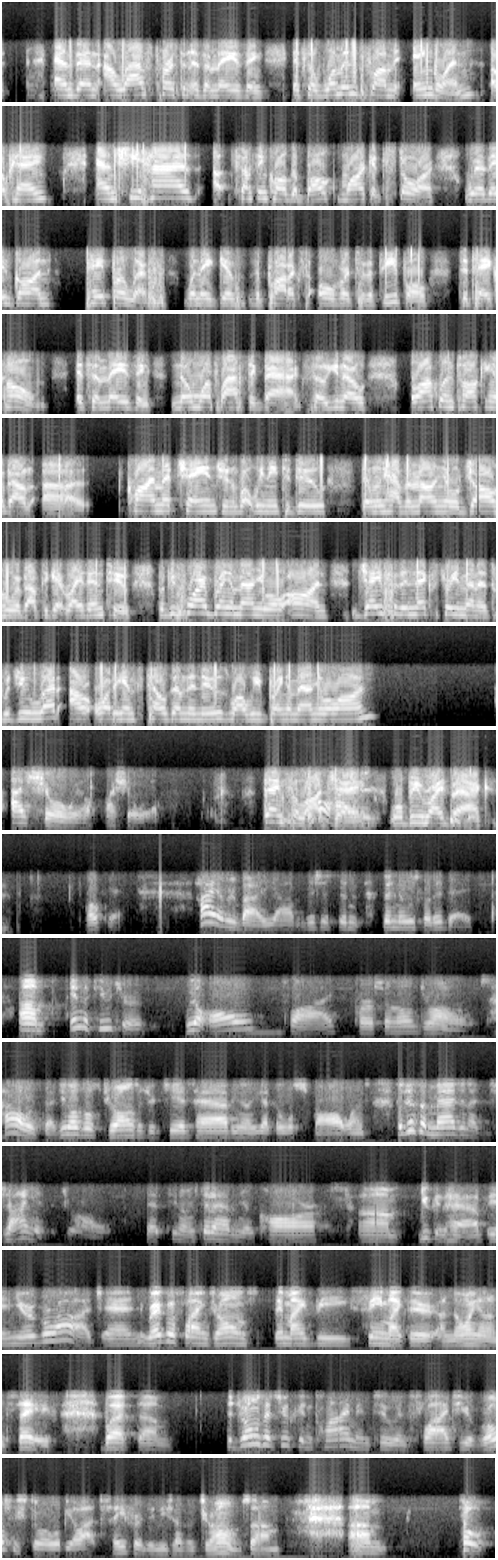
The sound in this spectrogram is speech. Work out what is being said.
and then our last person is amazing. It's a woman from England, okay? And she has uh, something called the bulk market store where they've gone paperless when they give the products over to the people to take home. It's amazing. No more plastic bags. So, you know, Laughlin talking about uh climate change and what we need to do. Then we have Emmanuel Jal, who we're about to get right into. But before I bring Emmanuel on, Jay, for the next three minutes, would you let our audience tell them the news while we bring Emmanuel on? I sure will. I sure will. Thanks a lot, Jay. We'll be right back. Okay. Hi, everybody. Um, this is the, the news for today. Um, in the future, we'll all fly personal drones. How is that? You know those drones that your kids have? You know, you got the little small ones. So just imagine a giant drone that, you know, instead of having your car, um, you could have in your garage. And regular flying drones, they might be seem like they're annoying and unsafe, but um, the drones that you can climb into and fly to your grocery store will be a lot safer than these other drones. Um, um, so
